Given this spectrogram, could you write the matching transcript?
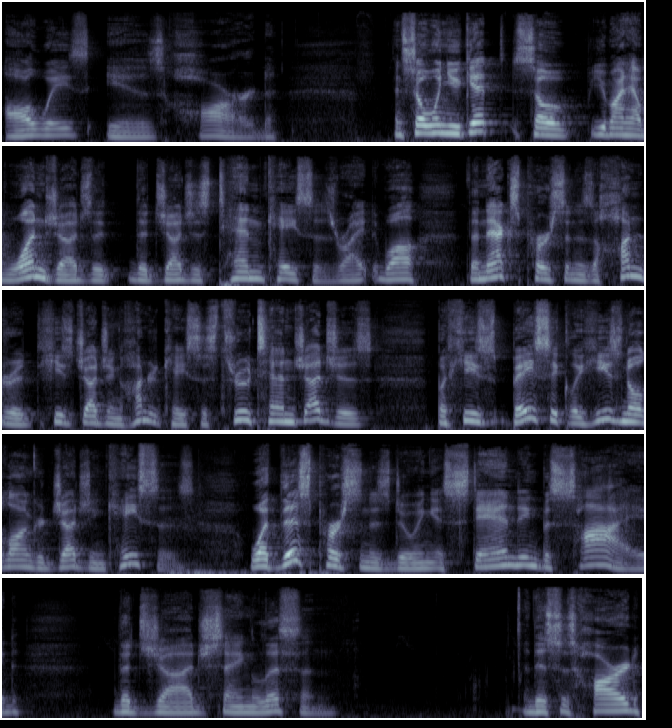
always is hard. And so when you get so you might have one judge that, that judges 10 cases, right? Well, the next person is 100, he's judging 100 cases through 10 judges, but he's basically he's no longer judging cases. What this person is doing is standing beside the judge saying, Listen, this is hard,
